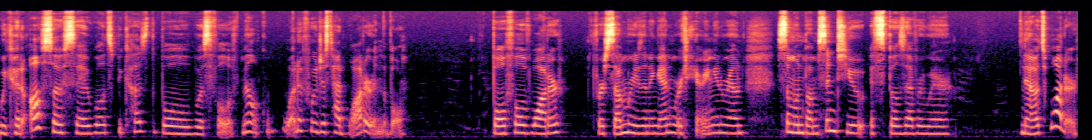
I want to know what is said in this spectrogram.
We could also say, well, it's because the bowl was full of milk. What if we just had water in the bowl? Bowl full of water. For some reason, again, we're carrying it around. Someone bumps into you, it spills everywhere. Now it's water.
